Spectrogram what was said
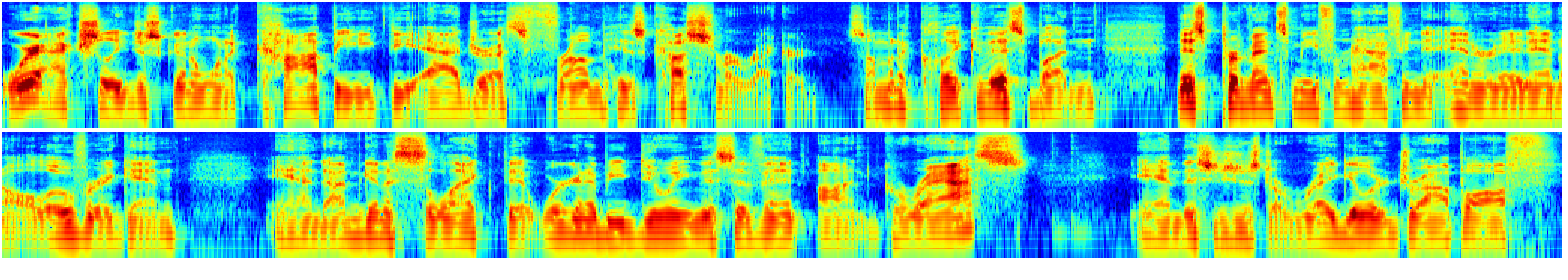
we're actually just going to want to copy the address from his customer record. So I'm going to click this button. This prevents me from having to enter it in all over again. And I'm going to select that we're going to be doing this event on grass. And this is just a regular drop off.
